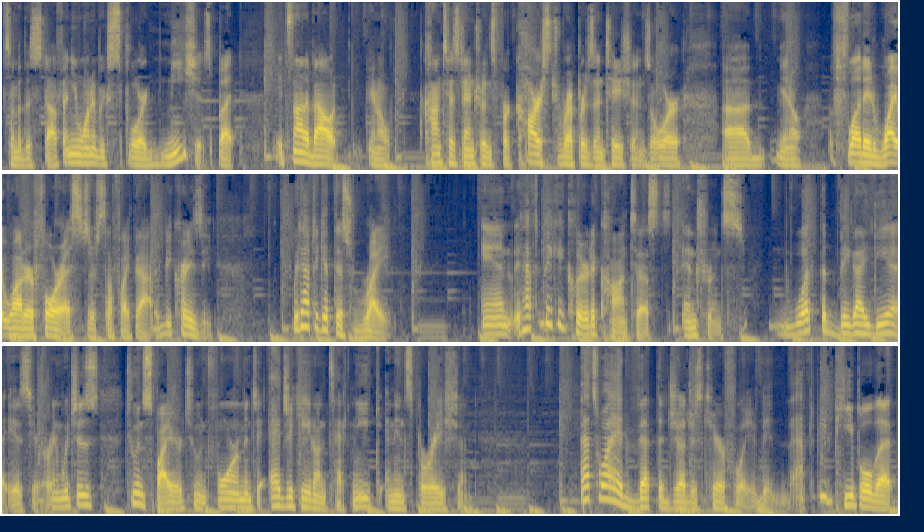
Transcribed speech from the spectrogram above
some of this stuff and you want to explore niches, but it's not about, you know, contest entrance for karst representations or, uh, you know, flooded whitewater forests or stuff like that. It'd be crazy. We'd have to get this right. And we'd have to make it clear to contest entrants what the big idea is here, and which is to inspire, to inform, and to educate on technique and inspiration. That's why I'd vet the judges carefully. They have to be people that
